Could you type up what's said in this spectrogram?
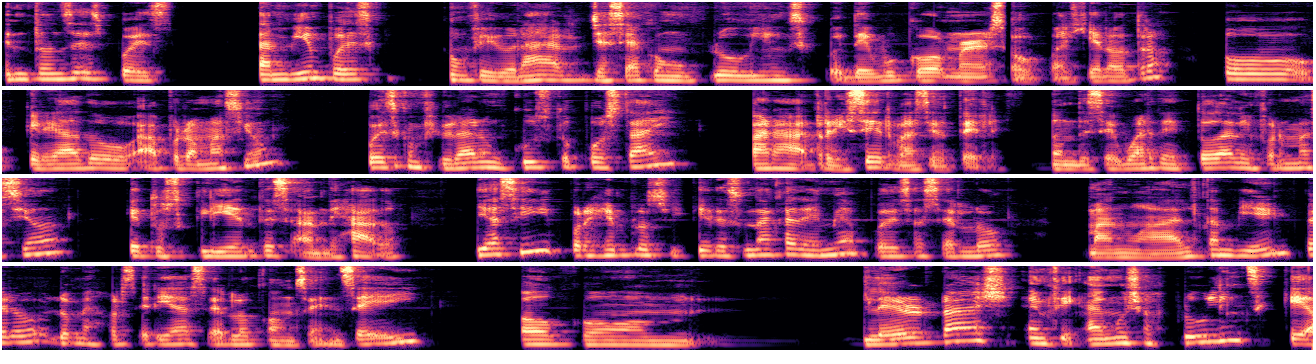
entonces pues también puedes configurar, ya sea con un plugin de WooCommerce o cualquier otro, o creado a programación, puedes configurar un custom post para reservas de hoteles, donde se guarde toda la información que tus clientes han dejado. Y así, por ejemplo, si tienes una academia, puedes hacerlo manual también, pero lo mejor sería hacerlo con Sensei o con Dash. En fin, hay muchos plugins que,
